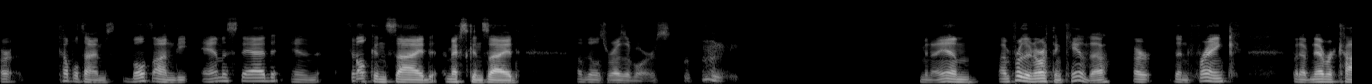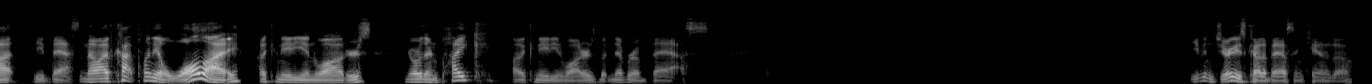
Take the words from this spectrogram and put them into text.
are a couple times, both on the Amistad and Falcon side, Mexican side of those reservoirs. I mean, I am I'm further north than Canada or than Frank, but I've never caught a bass. Now I've caught plenty of walleye out of Canadian waters, northern pike out of Canadian waters, but never a bass. Even Jerry's caught a bass in Canada.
